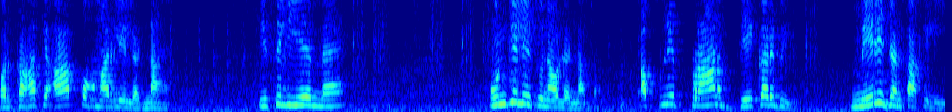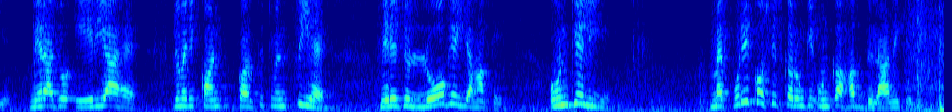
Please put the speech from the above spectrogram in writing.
और कहा कि आपको हमारे लिए लड़ना है। इसलिए मैं उनके लिए चुनाव लड़ना चाहती हूँ। अपने प्राण देकर भी मेरी जनता के लिए, मेरा जो एरिया है, जो मेरी कॉन्स्टिट्युएंसी है, मेरे जो लोग हैं यहाँ के, उनके लिए मैं पूरी कोशिश करूँगी उनका हक दिलाने के लिए।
